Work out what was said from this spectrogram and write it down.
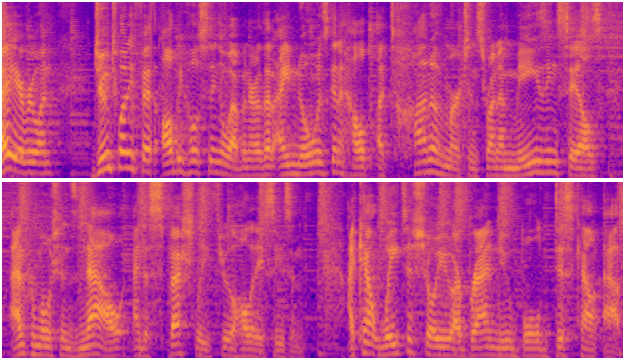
Hey everyone! June 25th, I'll be hosting a webinar that I know is gonna help a ton of merchants run amazing sales and promotions now and especially through the holiday season. I can't wait to show you our brand new Bold Discount app.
